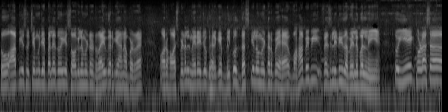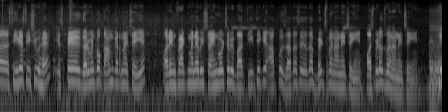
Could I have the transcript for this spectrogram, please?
तो आप ये सोचे मुझे पहले तो ये सौ किलोमीटर ड्राइव करके आना पड़ रहा है और हॉस्पिटल मेरे जो घर के बिल्कुल दस किलोमीटर पर है, वहाँ पर भी फैसिलिटीज़ अवेलेबल नहीं है। तो ये एक थोड़ा सा सीरियस इशू है। इस पर गवर्नमेंट को काम करना चाहिए और इनफैक्ट मैंने अभी श्राइन बोर्ड से भी बात की थी कि आपको ज़्यादा से ज़्यादा बेड्स बनाने चाहिए हॉस्पिटल्स बनाने चाहिए। कि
